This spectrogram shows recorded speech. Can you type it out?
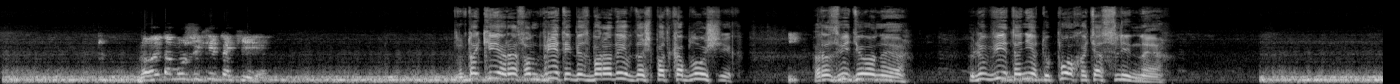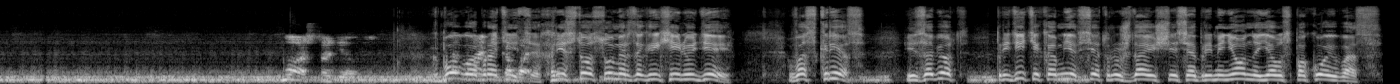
Но это мужики такие. Ну такие, раз он бритый без бороды, значит подкаблучник, разведенные. Любви-то нету, похоть ослинная. Ну а что делать? К Богу Нормально обратиться. копать. Христос умер за грехи людей. Воскрес и зовет, придите ко мне все труждающиеся обремененные, я успокою вас.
